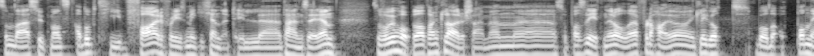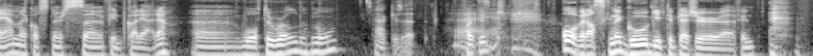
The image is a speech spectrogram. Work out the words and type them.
som da er Supermanns adoptivfar, for de som ikke kjenner til eh, tegneserien. Så får vi håpe at han klarer seg med en eh, såpass liten rolle, for det har jo egentlig gått både opp og ned med Costners eh, filmkarriere. Waterworld, noen? Jeg har ikke sett. Faktisk. Overraskende god Guilty Pleasure-film.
